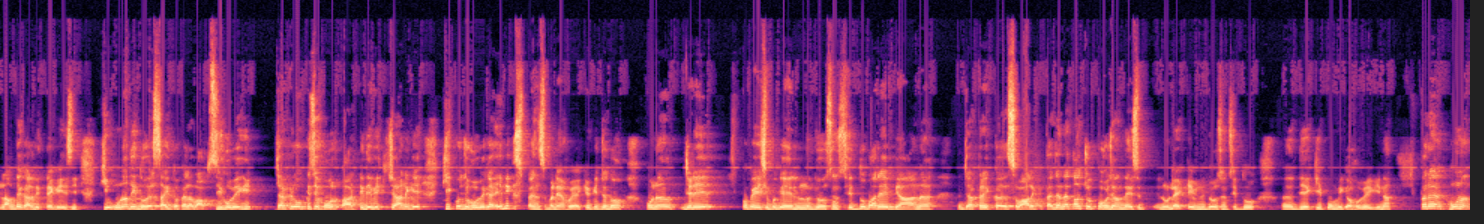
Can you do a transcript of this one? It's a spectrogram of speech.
ਲਾਂਭੇ ਕਰ ਦਿੱਤੇ ਗਏ ਸੀ ਕਿ ਉਹਨਾਂ ਦੀ 2027 ਤੋਂ ਪਹਿਲਾਂ ਵਾਪਸੀ ਹੋਵੇਗੀ, ਜਾਂ ਫਿਰ ਉਹ ਕਿਸੇ ਹੋਰ ਪਾਰਟੀ ਦੇ ਵਿੱਚ ਜਾਣਗੇ ਕਿ ਕੁਝ ਹੋਵੇਗਾ, ਇਹ ਵੀ ਇੱਕ ਸਸਪੈਂਸ ਬਣਿਆ ਹੋਇਆ ਕਿਉਂਕਿ ਜਦੋਂ ਹੁਣ ਜਿਹੜੇ ਭੁਪੇਸ਼ ਬਘੇਲ ਨੂੰ ਨਵਜੋਤ ਸਿੰਘ ਸਿੱਧੂ ਬਾਰੇ ਬਿਆਨ ਜਾਂ ਫਿਰ ਇੱਕ ਸਵਾਲ ਕੀਤਾ ਜਾਂਦਾ ਤਾਂ ਉਹ ਚੁੱਪ ਹੋ ਜਾਂਦਾ ਇਸ ਨੂੰ ਲੈ ਕੇ ਨਵਜੋਤ ਸਿੰਘ ਸਿੱਧੂ ਦੀ ਕੀ ਭੂਮਿਕਾ ਹੋਵੇਗੀ ਨਾ। ਪਰ ਹੁਣ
